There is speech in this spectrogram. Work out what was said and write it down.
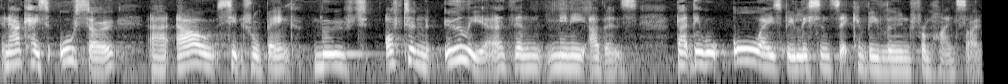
In our case, also, uh, our central bank moved often earlier than many others but there will always be lessons that can be learned from hindsight.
